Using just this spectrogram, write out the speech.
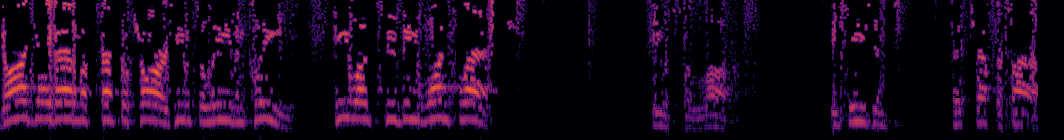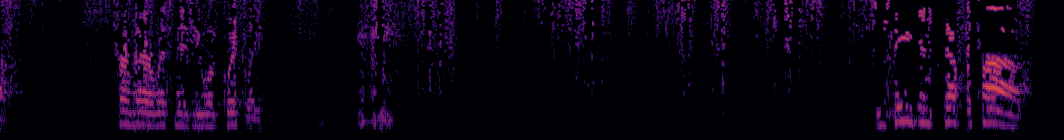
God gave Adam a special charge. He was to leave and cleave. He was to be one flesh. He was to love. Ephesians uh, chapter 5. Turn there with me if you would quickly. Ephesians chapter 5,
